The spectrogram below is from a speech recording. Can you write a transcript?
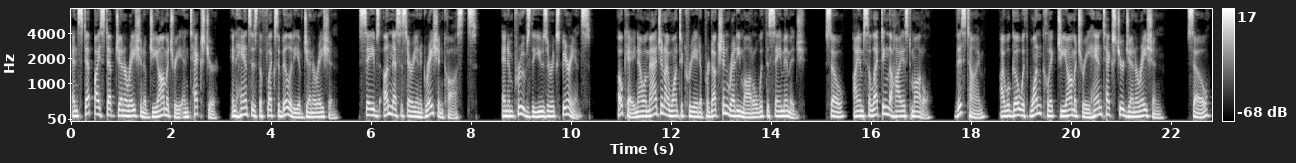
And step-by-step -step generation of geometry and texture enhances the flexibility of generation, saves unnecessary integration costs, and improves the user experience. Okay, now imagine I want to create a production-ready model with the same image. So, I am selecting the highest model. This time, I will go with one-click geometry hand texture generation. So,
